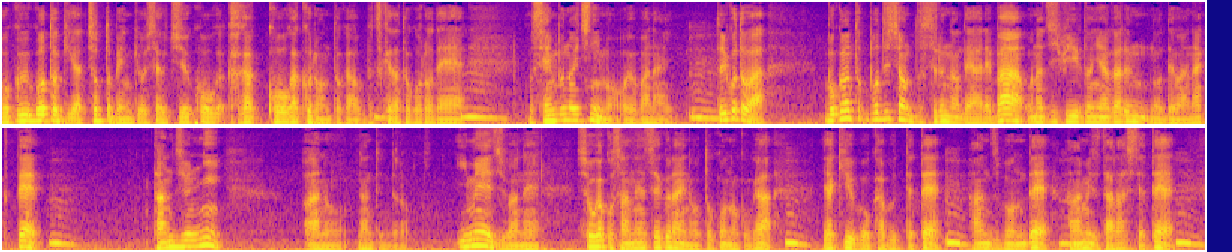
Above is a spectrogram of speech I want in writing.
僕ごときがちょっと勉強した宇宙工学科学工学論とかをぶつけたところで、もうん。う1000分の1にも及ばない、うん。ということは僕のポジションとするのであれば同じフィールドに上がるのではなくてうん。単純にあのなんて言うんだろう。イメージはね小学校3年生ぐらいの男の子がうん。野球部をかぶってて、うん。半ズボンでうん。鼻水垂らしてて、うん。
